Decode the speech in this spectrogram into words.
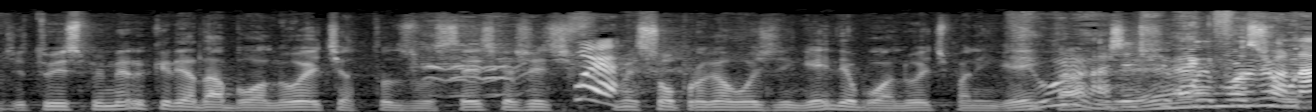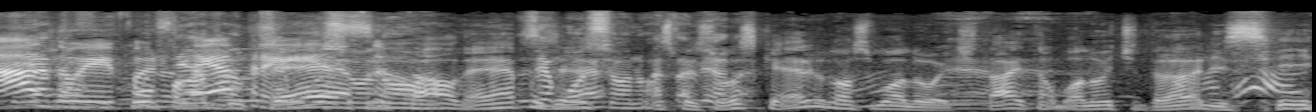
Dito isso, primeiro eu queria dar boa noite a todos vocês, que a gente Ué. começou o programa hoje, ninguém deu boa noite pra ninguém, Jura? tá? A gente É. ficou É emocionado e foi no falando do Tetra, Tetra, isso. tal, né? Pois é. emocionou, As tá pessoas querem o nosso boa noite, tá? Então, boa noite, Dani, sim,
